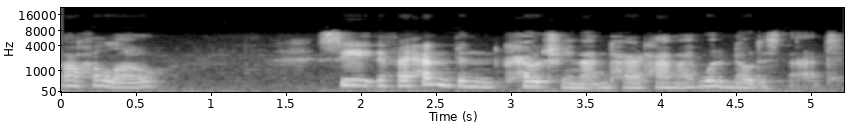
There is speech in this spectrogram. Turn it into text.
Oh, hello. See, if I hadn't been crouching that entire time, I would have noticed that.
